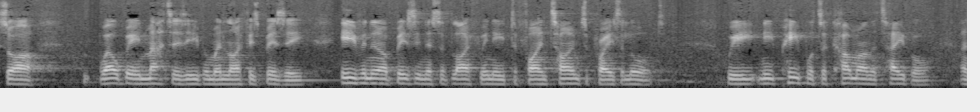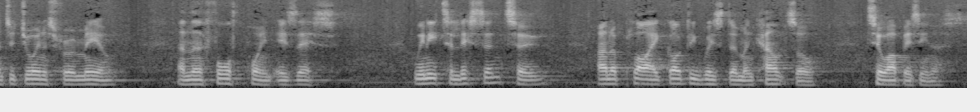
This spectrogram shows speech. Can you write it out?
So our well being matters even when life is busy. Even in our busyness of life, we need to find time to praise the Lord. We need people to come around the table and to join us for a meal. And the fourth point is this we need to listen to and apply godly wisdom and counsel to our busyness.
